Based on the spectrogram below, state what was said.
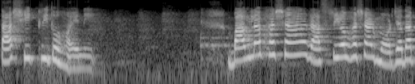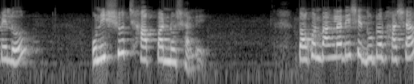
তা স্বীকৃত হয়নি। বাংলা ভাষা রাষ্ট্রীয় ভাষার মর্যাদা পেল উনিশশো ছাপ্পান্ন সালে। তখন বাংলাদেশে দুটো ভাষা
